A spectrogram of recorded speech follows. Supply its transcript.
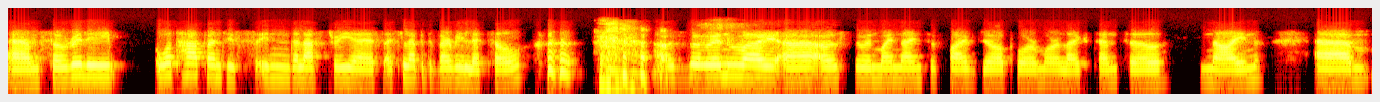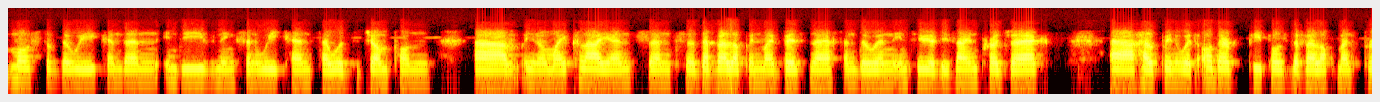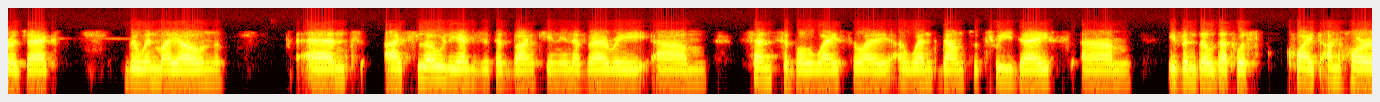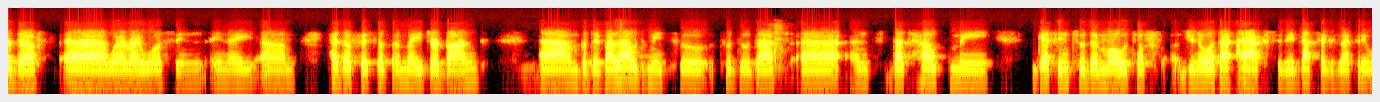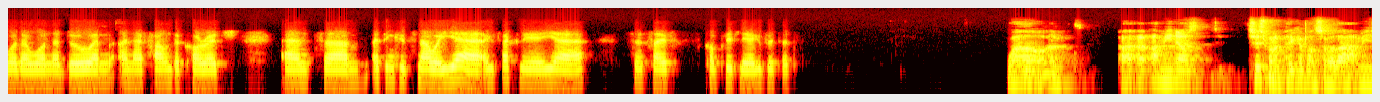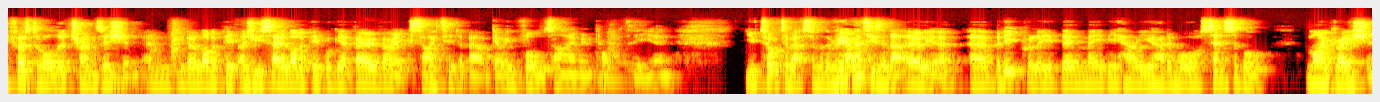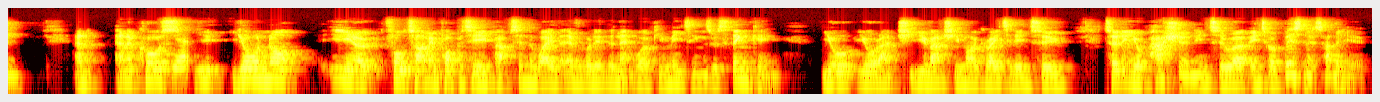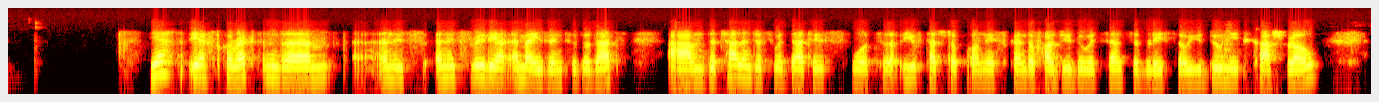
Um, so really, what happened is in the last three years, I slept very little. I was doing my uh, I was doing my nine to five job, or more like ten till nine, um, most of the week, and then in the evenings and weekends, I would jump on. Um, you know my clients and uh, developing my business and doing interior design projects, uh, helping with other people's development projects, doing my own and I slowly exited banking in a very um, sensible way. So I, I, went down to three days, um, even though that was quite unheard of, uh, where I was in in a um, head office of a major bank. Um, but they've allowed me to to do that, uh, and that helped me get into the mode of, you know what, I, I actually that's exactly what I want to do, and and I found the courage and um, I think it's now a year, exactly a year since I've completely exited. Wow. I, I, mean, I was, just want to pick up on some of that. I mean, first of all, the transition, and you know, a lot of people, as you say, a lot of people get very, very excited about going full time in property, and you talked about some of the realities of that earlier, uh, but equally, then maybe how you had a more sensible migration, and and of course, yep. you you're not you know, full time in property, perhaps in the way that everybody at the networking meetings was thinking. You're you're actually you've actually migrated into turning your passion into a into a business, haven't you? Yes, yes, correct, and um, and it's and it's really amazing to do that. Um, the challenges with that is what uh, you've touched upon is kind of how do you do it sensibly. So you do need cash flow,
